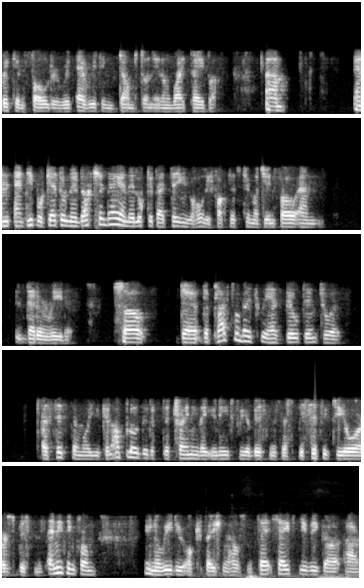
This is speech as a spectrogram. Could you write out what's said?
freaking folder with everything dumped on it on white paper. Um, and, and people get on induction day and they look at that thing holy fuck, that's too much info, and they don't read it. So the, the platform basically has built into it a system where you can upload the, the training that you need for your business that's specific to your business. Anything from you know, we do occupational health and safety. We got our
